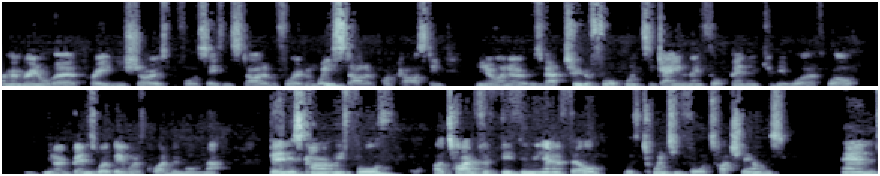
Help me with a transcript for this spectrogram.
I remember in all the preview shows before the season started, before even we started podcasting, you know, I know it was about two to four points a game they thought Ben could be worth. Well, you know, Ben's worth been worth quite a bit more than that. Ben is currently fourth, uh, tied for fifth in the NFL with 24 touchdowns and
